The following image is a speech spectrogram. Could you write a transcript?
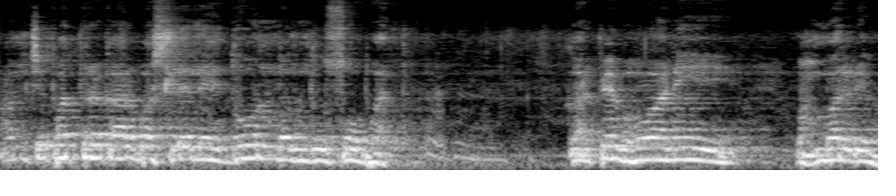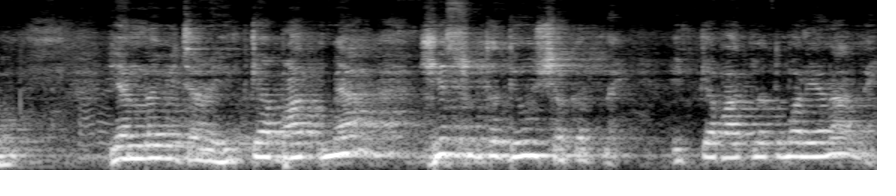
आमचे पत्रकार बसलेले दोन बंधू सोबत. करपे भाऊ आणि भांबर्डे भाऊ. यांना विचारा इतक्या बातम्या हे सुद्धा देऊ शकत नाही. इतक्या बातम्या तुम्हाला येणार नाही.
